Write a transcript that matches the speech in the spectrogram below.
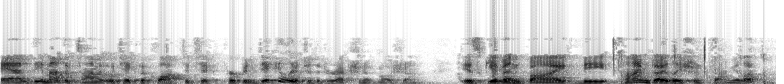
And the amount of time it would take the clock to tick perpendicular to the direction of motion is given by the time dilation formula,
